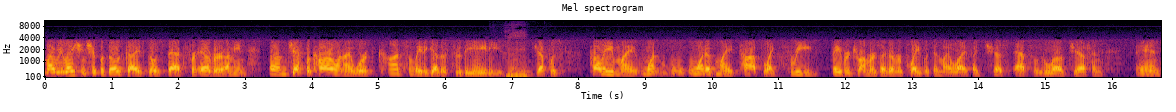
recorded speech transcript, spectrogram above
my relationship with those guys goes back forever. I mean, um, Jeff Porcaro and I worked constantly together through the 80s. I mean, Jeff was probably my one one of my top like three favorite drummers I've ever played with in my life. I just absolutely love Jeff and and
